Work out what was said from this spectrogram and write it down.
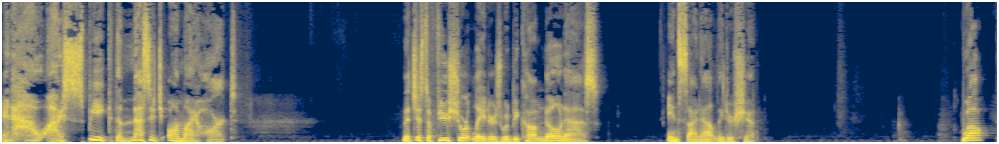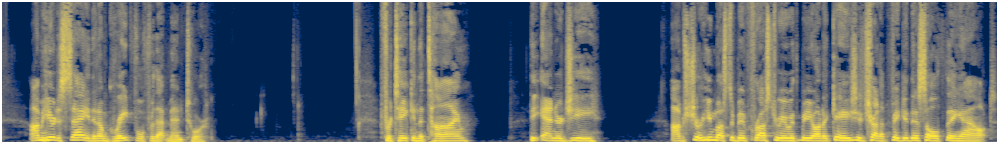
and how I speak the message on my heart? That just a few short laters would become known as inside out leadership. Well, I'm here to say that I'm grateful for that mentor, for taking the time, the energy. I'm sure he must have been frustrated with me on occasion trying to figure this whole thing out.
